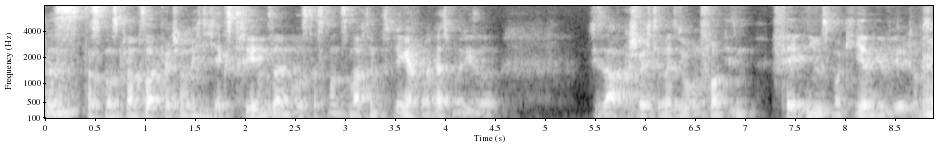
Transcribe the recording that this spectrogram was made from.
dass das, was Trump sagt, halt schon richtig extrem sein muss, dass man es macht. Und deswegen hat man erstmal diese, diese abgeschwächte Version von diesem Fake News markieren gewählt und so,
